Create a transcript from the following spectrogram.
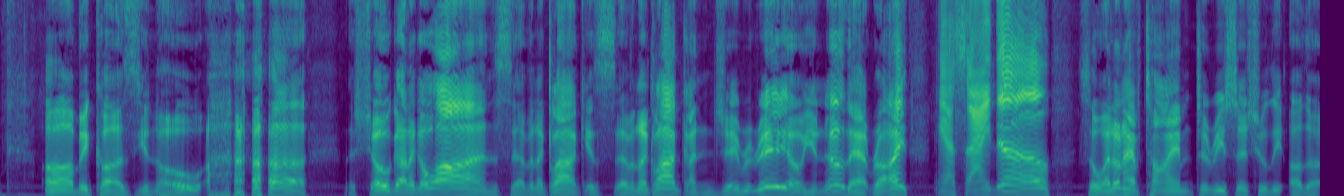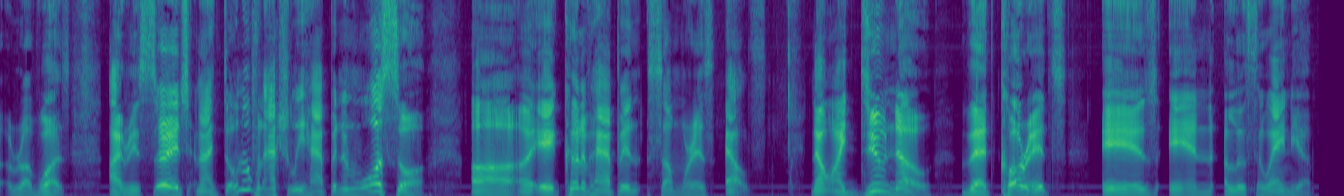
uh, because you know the show gotta go on. Seven o'clock is seven o'clock on J Radio. You know that, right? yes, I do. So I don't have time to research who the other Rav was. I researched, and I don't know if it actually happened in Warsaw. Uh, it could have happened somewhere else. Now, I do know that Koritz is in Lithuania.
